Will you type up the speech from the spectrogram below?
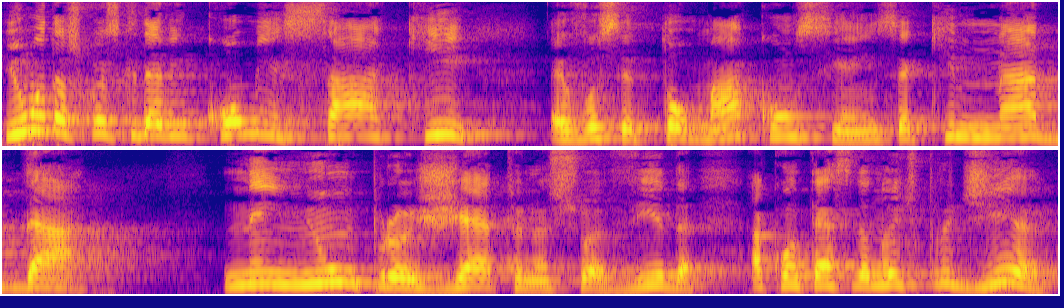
E uma das coisas que devem começar aqui é você tomar consciência que nada, nenhum projeto na sua vida acontece da noite para o dia.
